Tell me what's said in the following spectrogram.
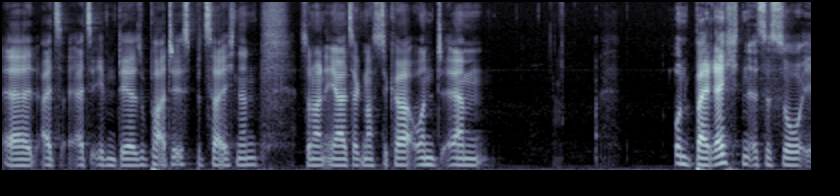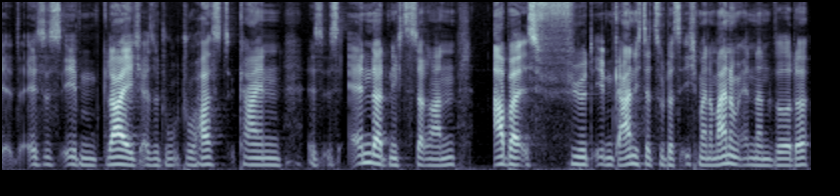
äh, als, als eben der Superatheist bezeichnen, sondern eher als Agnostiker und ähm, und bei Rechten ist es so, ist es eben gleich. Also du, du hast kein, es, es ändert nichts daran, aber es führt eben gar nicht dazu, dass ich meine Meinung ändern würde.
